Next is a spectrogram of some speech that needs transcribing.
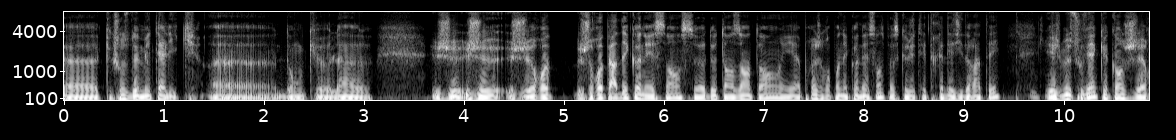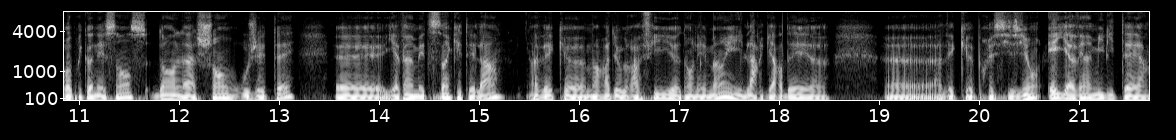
Euh, quelque chose de métallique. Euh, donc euh, là, euh, je je je, re- je reperdais connaissance euh, de temps en temps et après je reprenais connaissance parce que j'étais très déshydraté. Et je me souviens que quand j'ai repris connaissance dans la chambre où j'étais, euh, il y avait un médecin qui était là avec ma radiographie dans les mains. Il la regardait euh, euh, avec précision et il y avait un militaire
